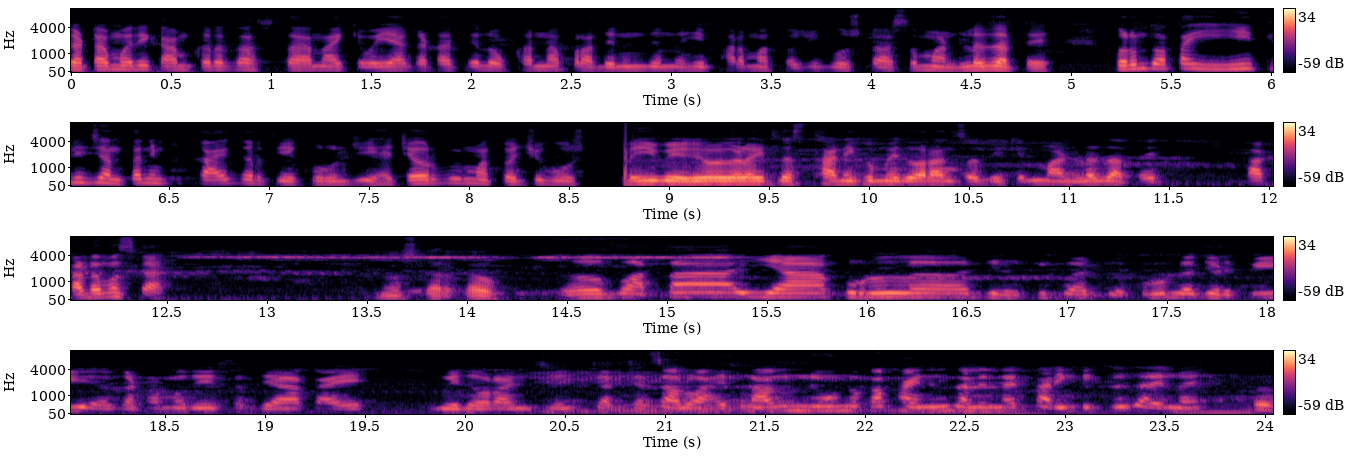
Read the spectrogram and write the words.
गटामध्ये काम करत असताना किंवा या गटातल्या लोकांना प्राधान्य देणं ही फार महत्वाची गोष्ट असं मानलं जातंय. परंतु आता ही इथली जनता नेमकी काय करते कुरुलजी? ह्याच्यावर पण महत्वाची गोष्ट ही वेगवेगळ्या इथलं स्थानिक उमेदवारांचं देखील मांडलं जातंय. काका नमस्कार. नमस्कार व आता या कुरुल झेडपी कुरुल झेडपी गटामध्ये सध्या काय उमेदवारांची चर्चा चालू आहे पण अजून निवडणुका फायनल झालेल्या नाहीत तारीख डिक्लेअर झालेली नाही हो.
